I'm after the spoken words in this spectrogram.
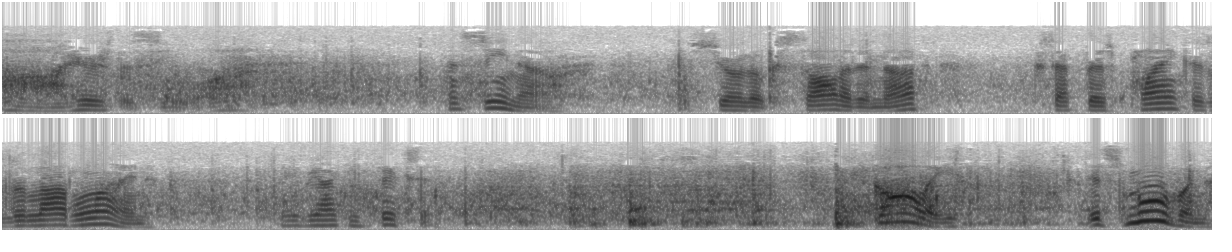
Ah, here's the seawall. Let's see now. It sure looks solid enough, except this plank is a little out of line. Maybe I can fix it. Golly, it's moving.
